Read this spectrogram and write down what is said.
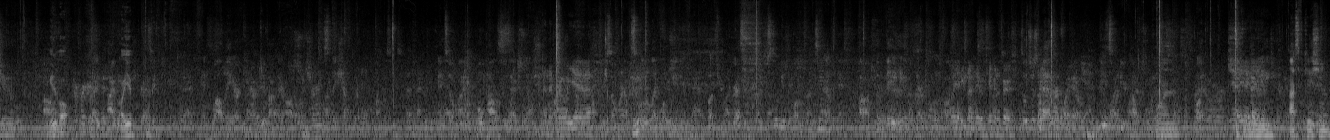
you. Univault. I, I went Are you? to Progressive today, and while they are captive on their auto insurance, they shop their home policies. And so my home policy is actually on. And they go, yeah. Company somewhere else, similar to like what we do. but through progressive, so you still get the bump discount. Um, but they handle their own Oh yeah, he's not new. Came in the parish. So it's just a matter of, you know, it's somebody you're comfortable with. One, But Yeah, yeah, yeah. Yeah. two, ossification,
